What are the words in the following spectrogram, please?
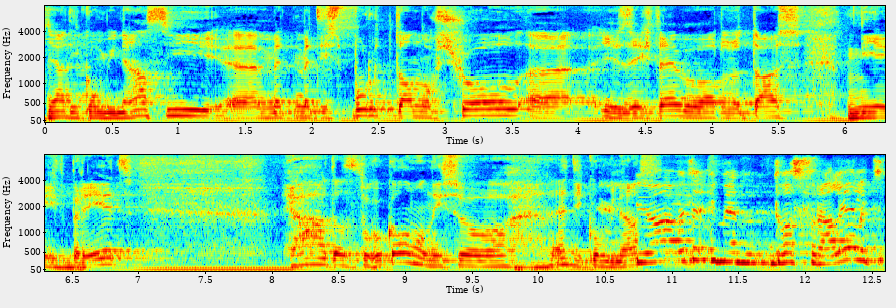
ja, die combinatie uh, met, met die sport, dan nog school. Uh, je zegt, we hadden het thuis niet echt breed. Ja, dat is toch ook allemaal niet zo, hè, die combinatie. Ja, weet ik dat was vooral eigenlijk...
